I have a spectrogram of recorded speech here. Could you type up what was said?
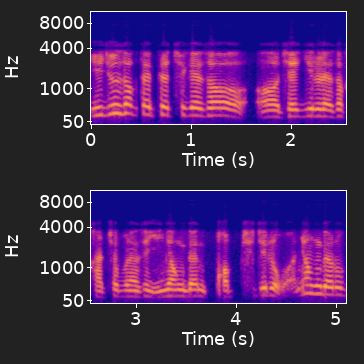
이준석 대표 측에서 어, 제기를 해서 가처분해서 인용된 법 취지를 원형대로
